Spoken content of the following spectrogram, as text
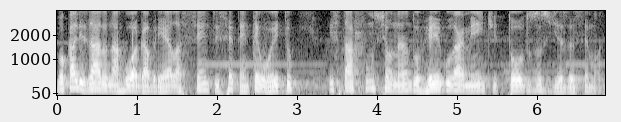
localizado na Rua Gabriela 178, está funcionando regularmente todos os dias da semana.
